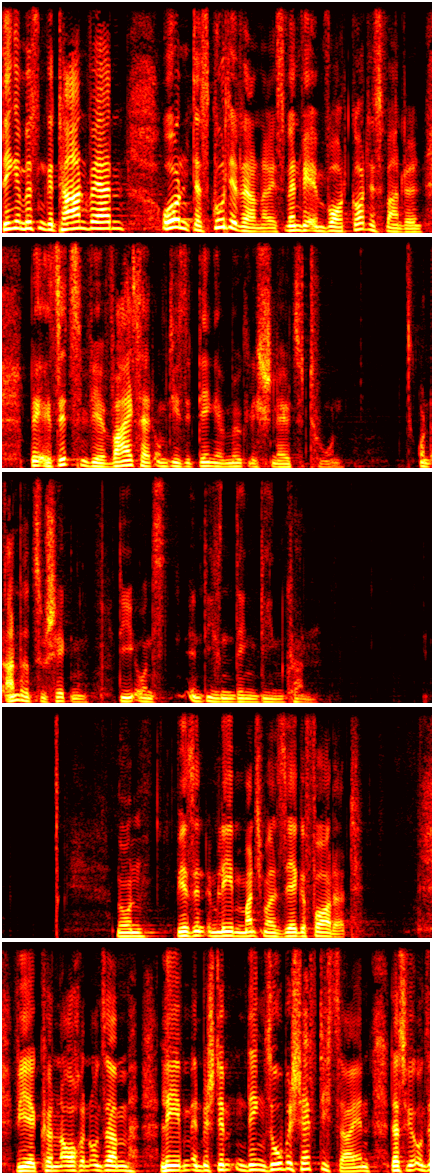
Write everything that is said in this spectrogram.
Dinge müssen getan werden. Und das Gute daran ist, wenn wir im Wort Gottes wandeln, besitzen wir Weisheit, um diese Dinge möglichst schnell zu tun und andere zu schicken, die uns in diesen Dingen dienen können. Nun, wir sind im Leben manchmal sehr gefordert. Wir können auch in unserem Leben in bestimmten Dingen so beschäftigt sein, dass wir uns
